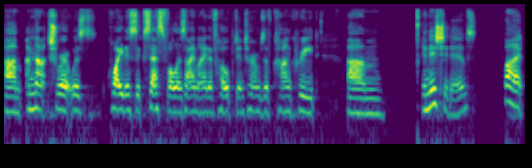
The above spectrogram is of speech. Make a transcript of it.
Um, I'm not sure it was quite as successful as I might have hoped in terms of concrete um, initiatives. But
